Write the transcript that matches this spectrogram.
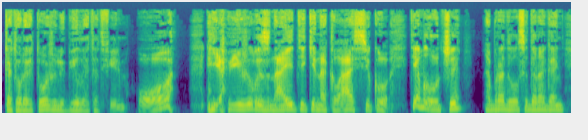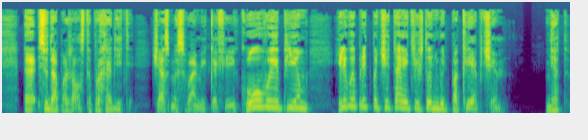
которая тоже любила этот фильм. О, я вижу, вы знаете киноклассику, тем лучше, обрадовался Дорогань. Э, сюда, пожалуйста, проходите. Сейчас мы с вами кофейку выпьем, или вы предпочитаете что-нибудь покрепче? Нет,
